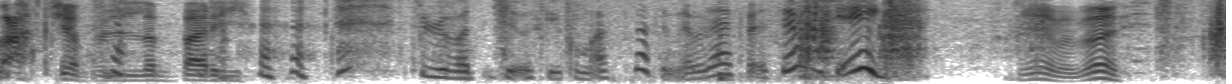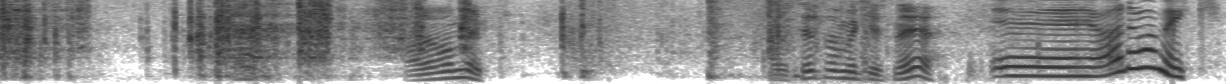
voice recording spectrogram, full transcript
Ah, jävla berg! Jag trodde att du skulle komma och öppna det, men det var därför. Ser du vilka ägg? Jävla berg! Ja, det var mycket. Har du sett vad mycket snö? Eh, ja, det var mycket.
